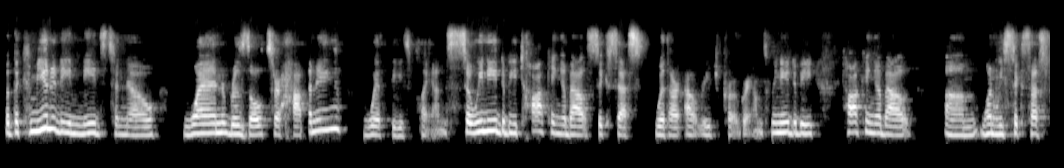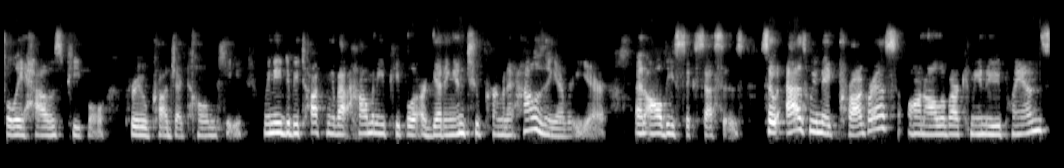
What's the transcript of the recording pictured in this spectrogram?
but the community needs to know when results are happening with these plans. So we need to be talking about success with our outreach programs. We need to be talking about um, when we successfully house people through Project Homekey. We need to be talking about how many people are getting into permanent housing every year and all these successes. So as we make progress on all of our community plans,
